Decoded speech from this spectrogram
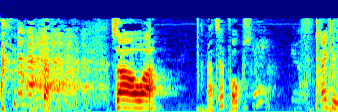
so uh, that's it, folks. Thank you.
